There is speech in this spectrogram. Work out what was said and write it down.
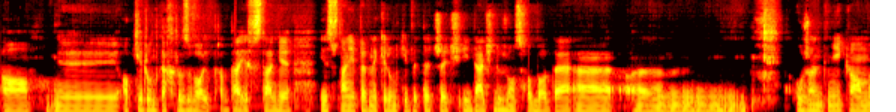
o, o kierunkach rozwoju, prawda? Jest w stanie, jest w stanie pewne kierunki wytyczyć i dać dużą swobodę urzędnikom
